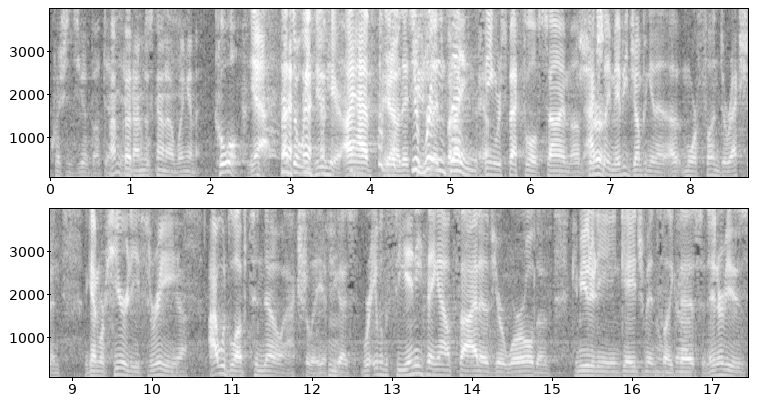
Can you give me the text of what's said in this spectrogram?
questions you have about Destiny. I'm good. I'm just kind of winging it. Cool. Yeah, that's what we do here. I have, you know, this You've written list, but I'm things. being respectful of time. Um, Actually, maybe jumping in a, a more fun direction. Again, we're here at E3. Yeah. I would love to know, actually, Hmm. if you guys were able to see anything outside of your world of community engagements Oh like this and interviews.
